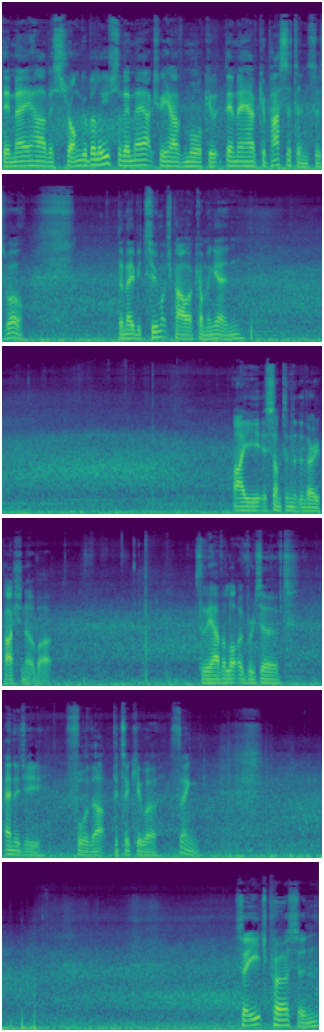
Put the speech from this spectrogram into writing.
They may have a stronger belief, so they may actually have more, they may have capacitance as well. There may be too much power coming in, i.e., it's something that they're very passionate about. So they have a lot of reserved energy for that particular thing. So each person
